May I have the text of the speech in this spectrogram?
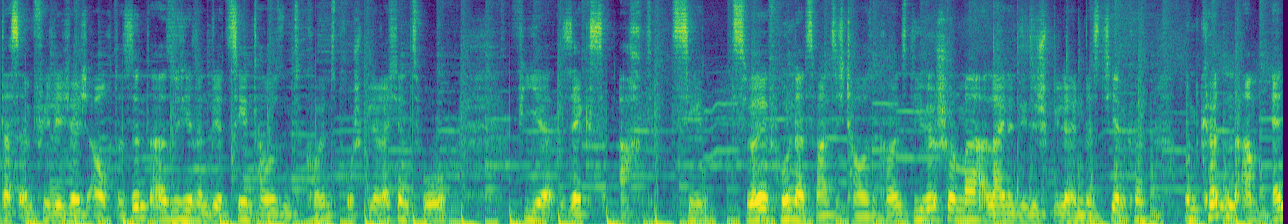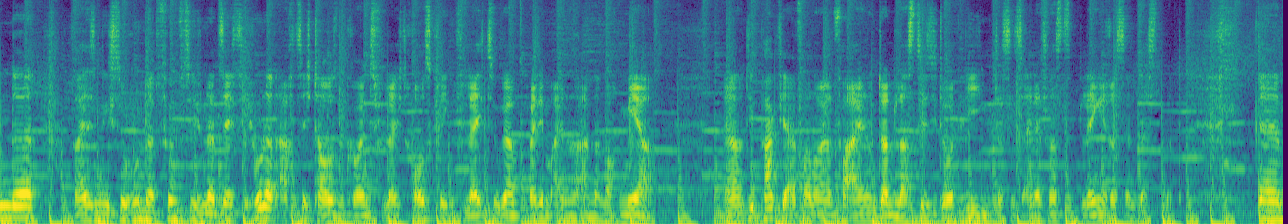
Das empfehle ich euch auch. Das sind also hier, wenn wir 10.000 Coins pro Spieler rechnen, 2 4, 6, 8, 10, 12, 120.000 Coins, die wir schon mal alleine diese Spieler investieren können und könnten am Ende, weiß ich nicht, so 150, 160, 180.000 Coins vielleicht rauskriegen, vielleicht sogar bei dem einen oder anderen noch mehr. Ja, die packt ihr einfach in euren Verein und dann lasst ihr sie dort liegen. Das ist ein etwas längeres Investment. Ähm,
